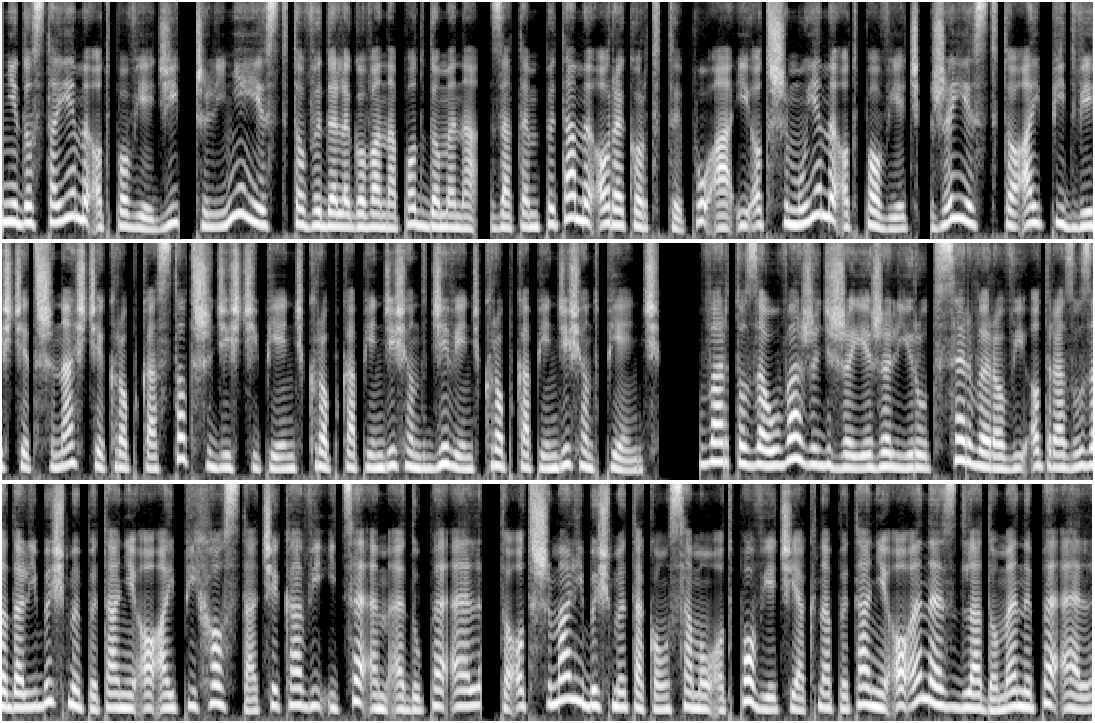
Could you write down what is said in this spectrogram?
Nie dostajemy odpowiedzi, czyli nie jest to wydelegowana poddomena, zatem pytamy o rekord typu A i otrzymujemy odpowiedź, że jest to IP 213.135.59.55. Warto zauważyć, że jeżeli root serwerowi od razu zadalibyśmy pytanie o IP hosta ciekawi icmedu.pl, to otrzymalibyśmy taką samą odpowiedź jak na pytanie o NS dla domeny.pl.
